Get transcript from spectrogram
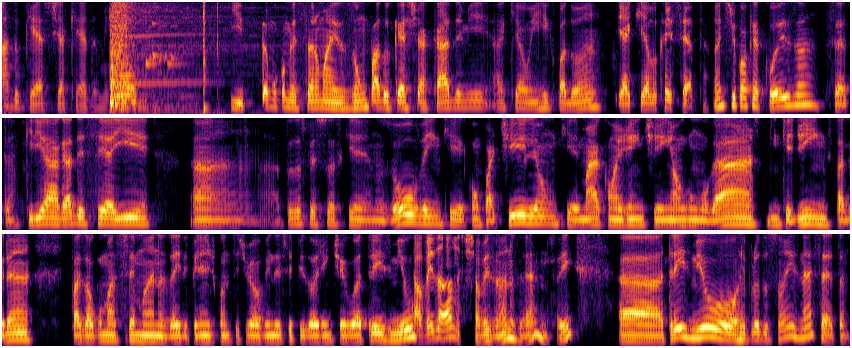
Paducast Academy. E estamos começando mais um Paducast Academy. Aqui é o Henrique Paduan. E aqui é Lucas Seta. Antes de qualquer coisa, Seta, queria agradecer aí a, a, todas as pessoas que nos ouvem, que compartilham, que marcam a gente em algum lugar, LinkedIn, Instagram. Faz algumas semanas aí, dependendo de quando você estiver ouvindo esse episódio, a gente chegou a 3 mil. Talvez anos. Talvez anos, é, não sei. Uh, 3 mil reproduções, né, Seta?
